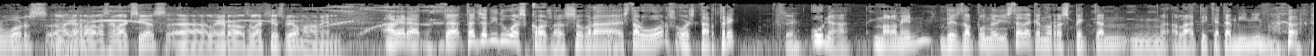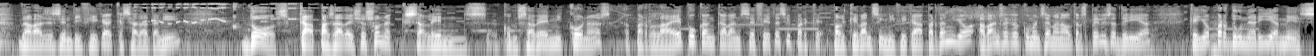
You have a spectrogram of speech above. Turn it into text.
Wars, la Guerra de les Galàxies. Eh, la Guerra de les Galàxies, o malament? A veure, t'ha- t'haig de dir dues coses sobre Star Wars o Star Trek. Sí? Una, malament, des del punt de vista de que no respecten mm, l'etiqueta mínima de base científica que s'ha de tenir. Dos, que a pesar d'això són excel·lents, com sabem, icones per l'època en què van ser fetes i per què, pel que van significar. Per tant, jo, abans que comencem en altres pel·lis, et diria que jo perdonaria més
